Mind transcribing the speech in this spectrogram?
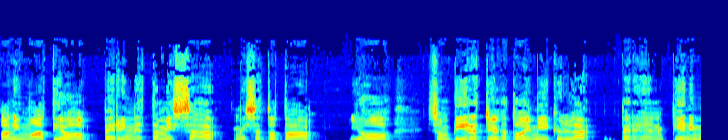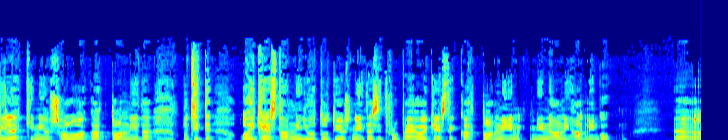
animaatioperinnettä, missä, missä tota, joo, se on piirretty, joka toimii kyllä perheen pienimmillekin, jos haluaa katsoa niitä. Mutta sitten oikeastaan ne jutut, jos niitä sitten rupeaa oikeasti katsoa, niin, niin ne on ihan niin kuin, ö,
